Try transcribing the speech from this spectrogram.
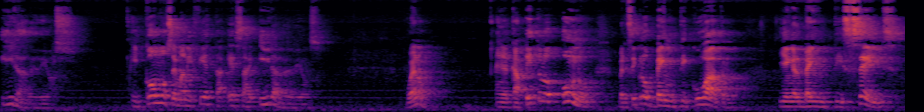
Ira de Dios. ¿Y cómo se manifiesta esa ira de Dios? Bueno, en el capítulo 1, versículo 24 y en el 26,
